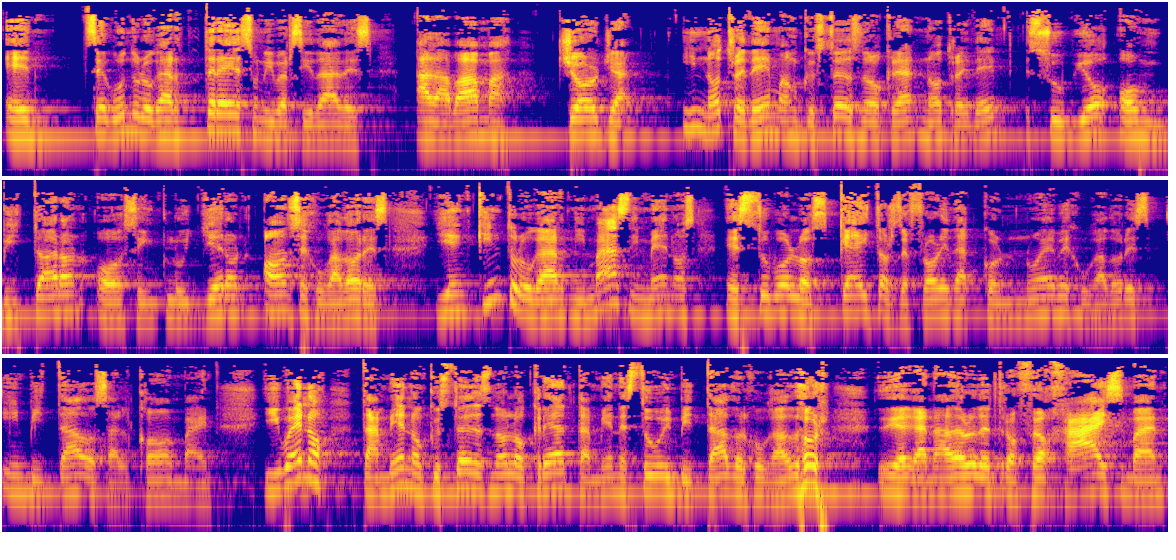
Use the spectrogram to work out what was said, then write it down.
en segundo lugar tres universidades, Alabama, Georgia y Notre Dame, aunque ustedes no lo crean, Notre Dame subió o invitaron o se incluyeron 11 jugadores. Y en quinto lugar, ni más ni menos, estuvo los Gators de Florida con 9 jugadores invitados al Combine. Y bueno, también, aunque ustedes no lo crean, también estuvo invitado el jugador ganador del trofeo Heisman,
